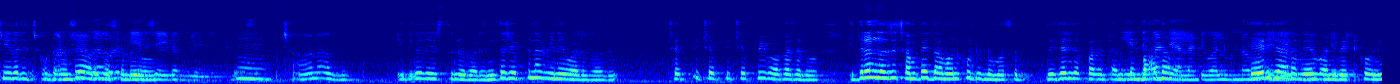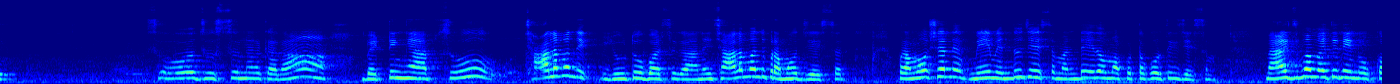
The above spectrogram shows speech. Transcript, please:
చీదరించుకుంటాడంటే వాడికి అసలు కేర్ చేయడం లేదు ఇంట్లో చాలా ఇదిగా చేస్తున్నాడు వాడు. ఎంత చెప్పినా వినేవాడు కాదు. చెప్పి చెప్పి చెప్పి మాకు అసలు ఇద్దరం కలిసి చంపేద్దాం అనుకుంటున్నాం అసలు. నిజం చెప్పాలంటే అంత బాధ. ఎందుకండి అలాంటి వాళ్ళు ఉన్న ఏం చేయాలి మేము వాడిని పెట్టుకొని? సో చూస్తున్నారు కదా బెట్టింగ్ యాప్స్ చాలామంది యూట్యూబర్స్ కానీ చాలామంది ప్రమోట్ చేస్తారు. ప్రమోషన్ మేము ఎందుకు చేస్తామంటే ఏదో మా పుట్టకూర్తికి చేస్తాం. మ్యాక్సిమం అయితే నేను ఒక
